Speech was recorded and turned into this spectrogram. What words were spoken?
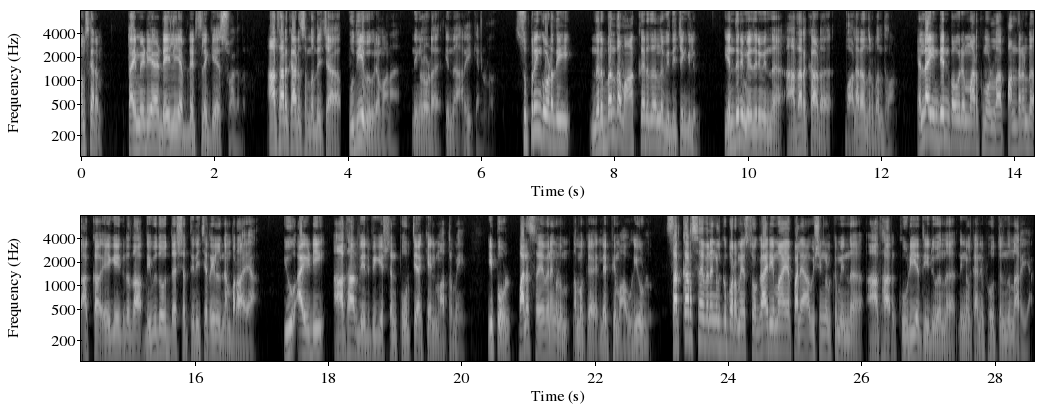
നമസ്കാരം. ടൈം മീഡിയ ഡെയിലി അപ്ഡേറ്റ്സിലേക്ക് സ്വാഗതം. ആധാർ കാർഡ് സംബന്ധിച്ച പുതിയ വിവരമാണ് നിങ്ങളോട് ഇന്ന് അറിയിക്കാനുള്ളത്. സുപ്രീം കോടതി നിർബന്ധമാക്കരുതെന്ന് വിധിച്ചെങ്കിലും എന്തിനും എതിനും ഇന്ന് ആധാർ കാർഡ് വളരെ നിർബന്ധമാണ്. എല്ലാ ഇന്ത്യൻ പൗരന്മാർക്കുമുള്ള പന്ത്രണ്ട് അക്ക ഏകീകൃത വിവിധോദ്ദേശ തിരിച്ചറിയൽ നമ്പറായ U I D Aadhaar verification പൂർത്തിയാക്കിയാൽ മാത്രമേ ഇപ്പോൾ പല സേവനങ്ങളും നമുക്ക് ലഭ്യമാവുകയുള്ളൂ. സർക്കാർ സേവനങ്ങൾക്ക് പുറമെ സ്വകാര്യമായ പല ആവശ്യങ്ങൾക്കും ഇന്ന് ആധാർ കൂടിയേ തീരുവെന്ന് നിങ്ങൾക്ക് അനുഭവത്തിൽ നിന്നറിയാം.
